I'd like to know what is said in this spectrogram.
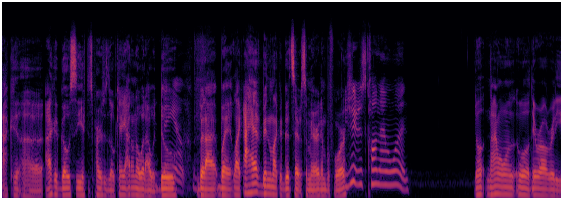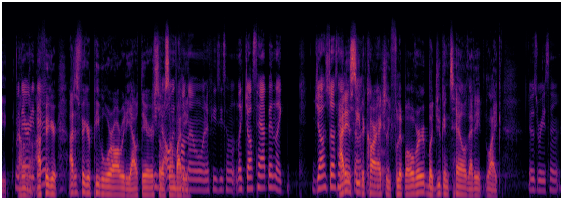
I could, uh, I could go see if this person's okay. I don't know what I would do, Damn. but I, but like, I have been like a good Samaritan before. You should just call 911. Well, nine one one. Well, they were already. Were I don't already know. I figured. I just figured people were already out there, You so should always somebody. call 911 if you see someone. Like, just happened. Like, just, just happened. I didn't see the car actually flip over, but you can tell that it like It was recent.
